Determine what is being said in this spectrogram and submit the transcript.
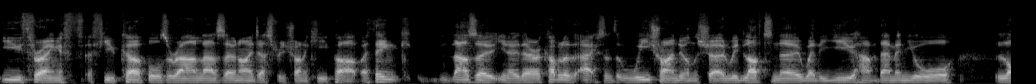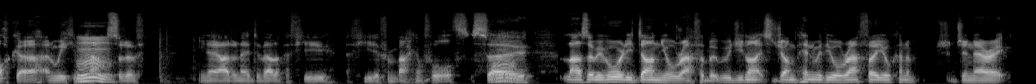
you throwing a, f- a few curveballs around, Lazo and I desperately trying to keep up. I think, Lazo, you know, there are a couple of accents that we try and do on the show, and we'd love to know whether you have them in your locker and we can Mm. perhaps sort of you know, I don't know, develop a few a few different back and forths. So, Oh. Lazo, we've already done your Rafa, but would you like to jump in with your Rafa, your kind of generic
